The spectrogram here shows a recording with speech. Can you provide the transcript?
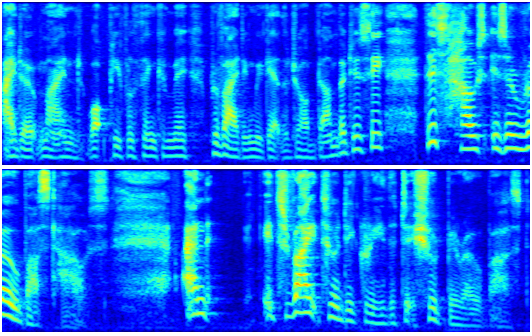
I don't mind what people think of me, providing we get the job done. But you see, this house is a robust house. And it's right to a degree that it should be robust.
